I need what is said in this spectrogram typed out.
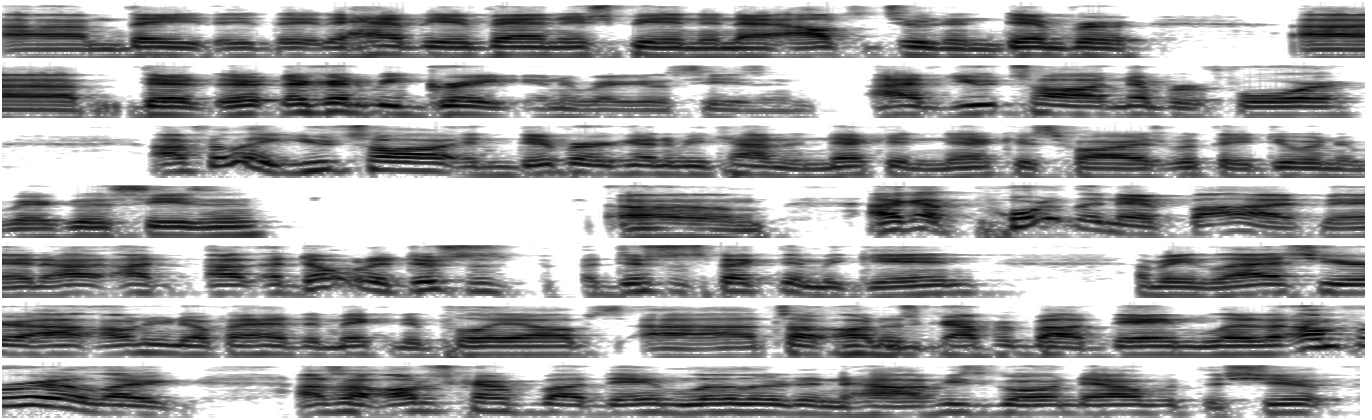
Um, they, they they have the advantage being in that altitude in Denver. Uh, they're they're, they're going to be great in the regular season. I have Utah at number four. I feel like Utah and Denver are going to be kind of neck and neck as far as what they do in the regular season. Um, I got Portland at five, man. I I, I don't want to disres- disrespect them again. I mean, last year I, I don't even know if I had to make it in the playoffs. Uh, I talk all this crap about Dame Lillard. I'm for real. Like I talk all this crap about Dame Lillard and how he's going down with the ship,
